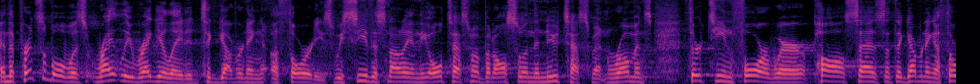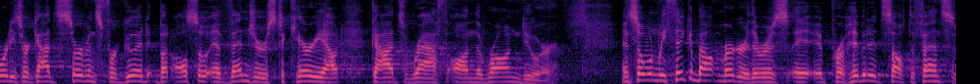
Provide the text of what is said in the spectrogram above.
And the principle was rightly regulated to governing authorities. We see this not only in the Old Testament, but also in the New Testament. In Romans 13 4, where Paul says that the governing authorities are God's servants for good, but also avengers to carry out God's wrath on the wrongdoer. And so when we think about murder, there was a, prohibited self defense,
